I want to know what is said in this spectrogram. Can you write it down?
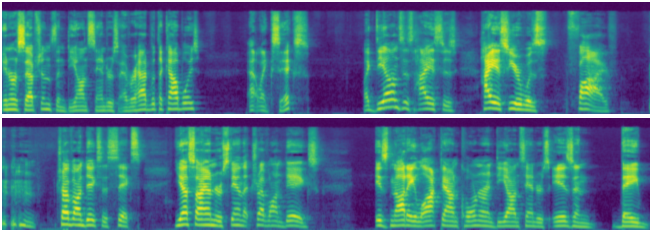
interceptions than Deion Sanders ever had with the Cowboys? At like six, like Deion's his highest his highest year was five. Trevon Diggs is six. Yes, I understand that Trevon Diggs is not a lockdown corner and Deion Sanders is, and they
